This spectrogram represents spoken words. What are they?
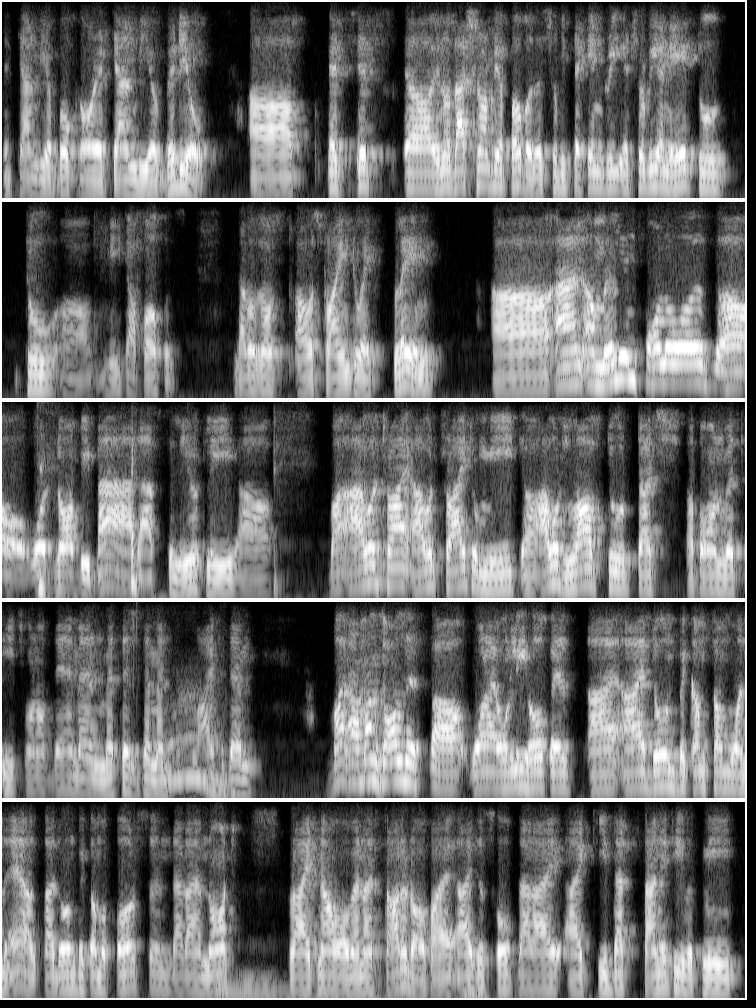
it can be a book, or it can be a video. Uh, it's it's uh, you know that should not be a purpose. It should be secondary. It should be an aid to to uh, meet our purpose. That was what I was trying to explain. Uh, and a million followers uh, would not be bad, absolutely. Uh, but I would try. I would try to meet. Uh, I would love to touch upon with each one of them and message them and reply to them. But amongst all this, uh, what I only hope is I, I don't become someone else. I don't become a person that I'm not right now or when I started off. I, I just hope that I, I keep that sanity with me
